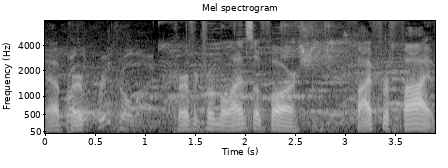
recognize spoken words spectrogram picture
Yeah, from the free throw line. perfect from the line so far. Five for five.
